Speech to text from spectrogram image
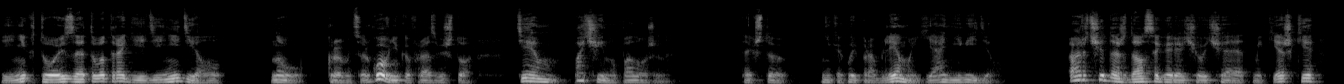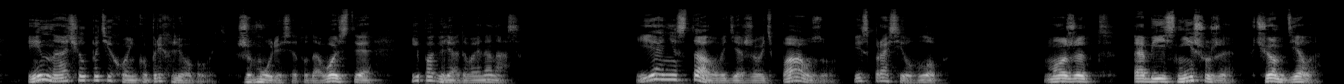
И никто из этого трагедии не делал. Ну, кроме церковников разве что. Тем по чину положено. Так что Никакой проблемы я не видел. Арчи дождался горячего чая от Микешки и начал потихоньку прихлебывать, жмурясь от удовольствия и поглядывая на нас. Я не стал выдерживать паузу и спросил в лоб. «Может, объяснишь уже, в чем дело?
